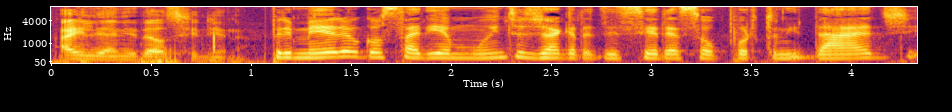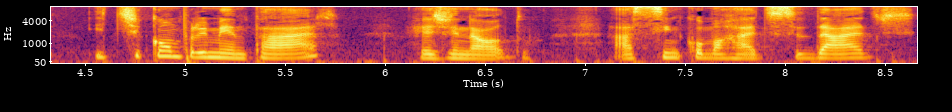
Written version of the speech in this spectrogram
a Eliane Dalcidina. Primeiro, eu gostaria muito de agradecer essa oportunidade e te cumprimentar, Reginaldo, assim como a Rádio Cidade,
